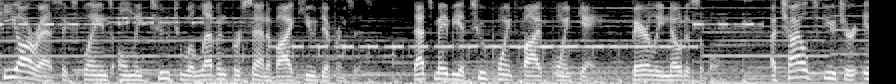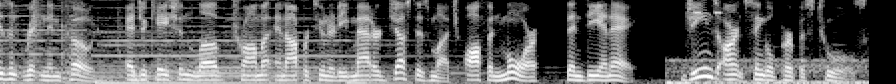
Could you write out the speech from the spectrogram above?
PRS explains only 2 to 11% of IQ differences. That's maybe a 2.5 point gain, barely noticeable. A child's future isn't written in code. Education, love, trauma, and opportunity matter just as much, often more, than DNA. Genes aren't single-purpose tools.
